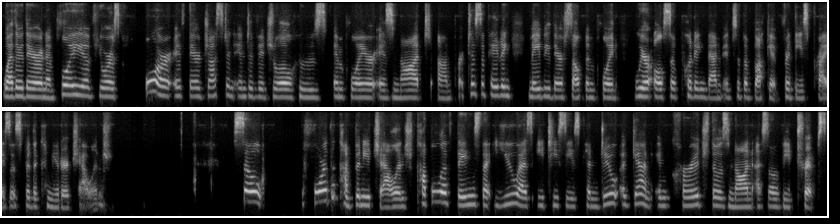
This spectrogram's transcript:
whether they're an employee of yours or if they're just an individual whose employer is not um, participating, maybe they're self-employed, we're also putting them into the bucket for these prizes for the commuter challenge. So for the company challenge, couple of things that you as ETCs can do. Again, encourage those non-SOV trips.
